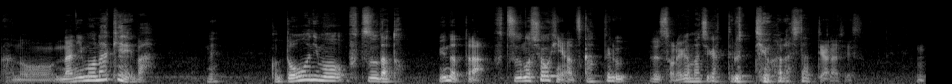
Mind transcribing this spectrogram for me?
あ、あの何もなければ、ね、どうにも普通だと。言うんだったら普通の商品扱ってるそれが間違ってるっていう話だっていう話です。うん、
